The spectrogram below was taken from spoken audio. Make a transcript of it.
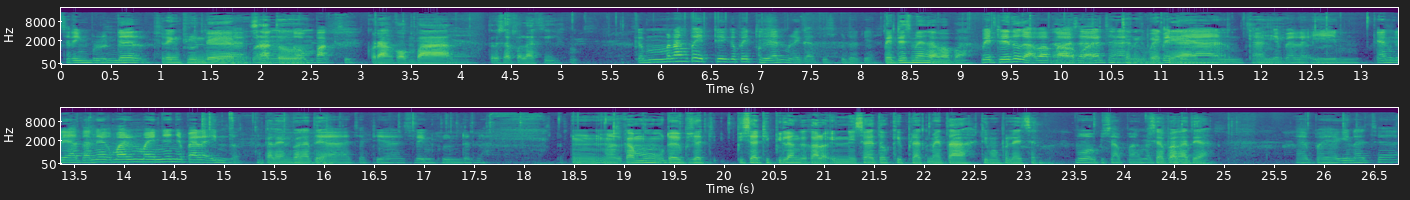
Sering blunder Sering blunder, Ya, kurang satu kompak sih kurang kompak. Ya. Terus apa lagi? kemenang pede kepedean mereka tuh sebenarnya PD sebenarnya nggak apa-apa. gak apa-apa Nggak asalkan apa-apa. jangan, Jangan kepedean. kepedean jangan nyepelein kan kelihatannya kemarin mainnya nyepelein tuh Kalian banget ya. ya jadi ya sering blunder lah Hmm, menurut kamu udah bisa bisa dibilang gak kalau Indonesia itu kiblat meta di Mobile Legend? wow bisa banget Bisa banget ya. Ya bayangin aja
